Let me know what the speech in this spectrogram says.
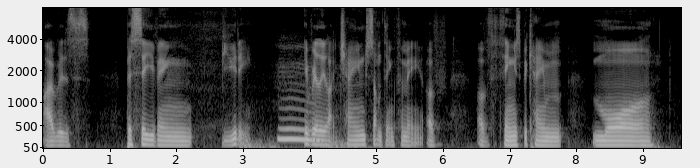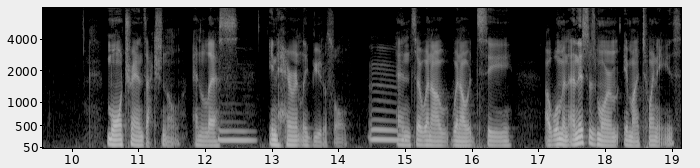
I was perceiving beauty. Mm. It really like changed something for me of of things became more more transactional and less Mm. inherently beautiful. Mm. And so when I when I would see a woman, and this was more in- my twenties,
